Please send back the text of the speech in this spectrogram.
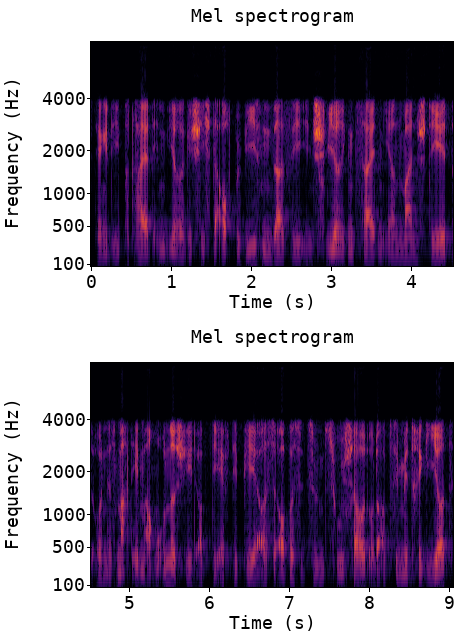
Ich denke, die Partei hat in ihrer Geschichte auch bewiesen, dass sie in schwierigen Zeiten ihren Mann steht. Und es macht eben auch einen Unterschied, ob die FDP aus der Opposition zuschaut oder ob sie mitregiert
